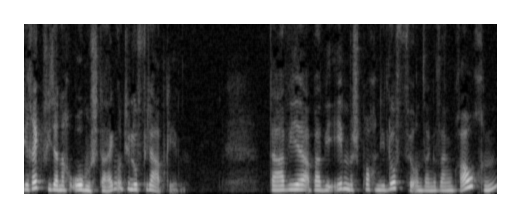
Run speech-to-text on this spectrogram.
direkt wieder nach oben steigen und die Luft wieder abgeben. Da wir aber, wie eben besprochen, die Luft für unseren Gesang brauchen,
